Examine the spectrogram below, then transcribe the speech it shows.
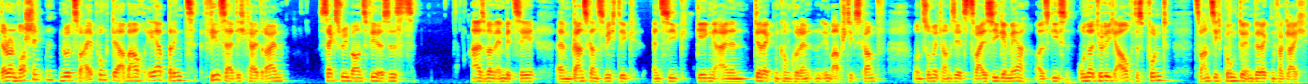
Darren Washington nur zwei Punkte, aber auch er bringt Vielseitigkeit rein. Sechs Rebounds, vier Assists. Also beim MBC ähm, ganz, ganz wichtig, ein Sieg gegen einen direkten Konkurrenten im Abstiegskampf. Und somit haben sie jetzt zwei Siege mehr als Gießen. Und natürlich auch das Pfund, 20 Punkte im direkten Vergleich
